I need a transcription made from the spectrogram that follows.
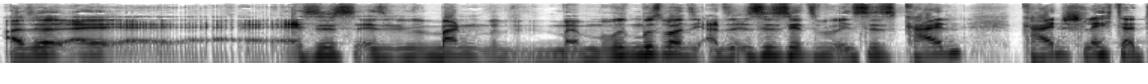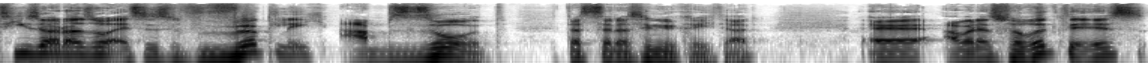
Also äh, es ist, es, man, muss man sich, also es ist jetzt, es ist kein kein schlechter Teaser oder so. Es ist wirklich absurd, dass er das hingekriegt hat. Äh, aber das Verrückte ist,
